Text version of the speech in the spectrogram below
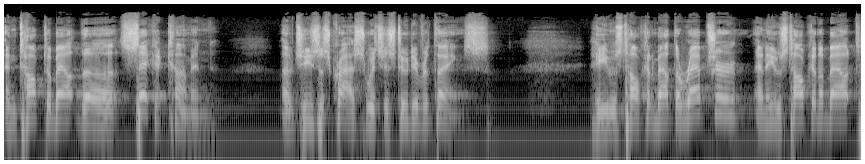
and talked about the second coming of Jesus Christ, which is two different things. He was talking about the rapture and he was talking about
